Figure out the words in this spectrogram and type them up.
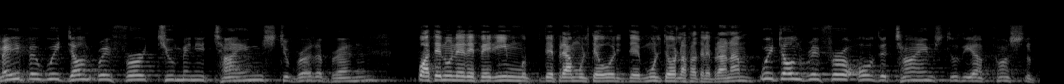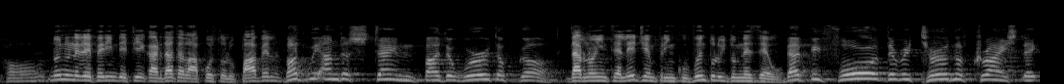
Maybe we don't refer too many times to Brother Branham. Poate nu ne referim de prea multe ori, de multe ori la fratele Branham, We don't refer all the times to the Apostle Paul. noi nu ne referim de fiecare dată la Apostolul Pavel, But we understand by the Word of God dar noi înțelegem prin cuvântul lui Dumnezeu that before the return of Christ there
